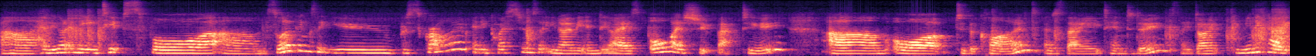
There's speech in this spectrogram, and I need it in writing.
Uh, have you got any tips for um, the sort of things that you prescribe? Any questions that you know the NDIS always shoot back to you um, or to the client as they tend to do because they don't communicate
